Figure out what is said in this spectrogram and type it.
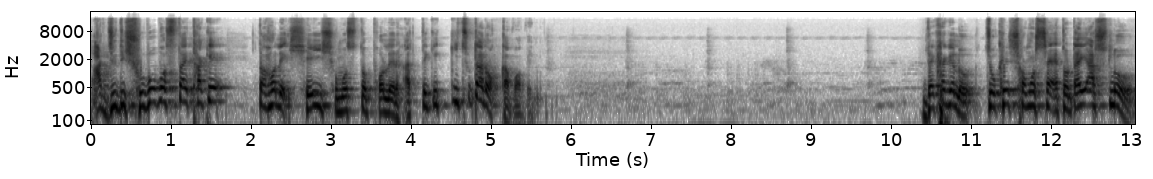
আর যদি শুভ অবস্থায় থাকে, তাহলে সেই সমস্ত ফলের হাত থেকে কিছুটা রক্ষা পাবেন। দেখা গেল, চোখের সমস্যা এতটাই আসলো।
